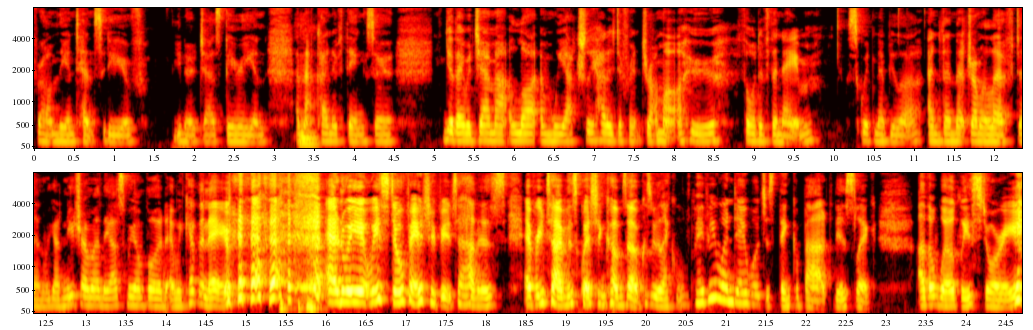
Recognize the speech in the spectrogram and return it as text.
from the intensity of you know jazz theory and and mm. that kind of thing. So yeah, they would jam out a lot, and we actually had a different drummer who thought of the name Squid Nebula, and then that drummer left, and we got a new drummer, and they asked me on board, and we kept the name, and we we still pay tribute to Hannes every time this question comes up because we're like, well, maybe one day we'll just think about this like otherworldly story,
